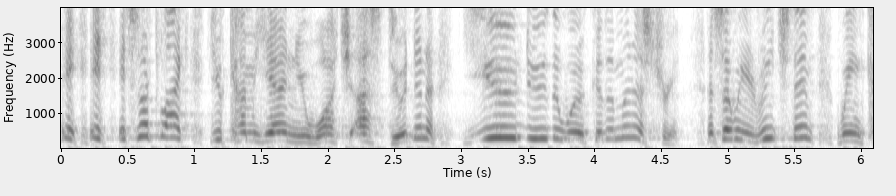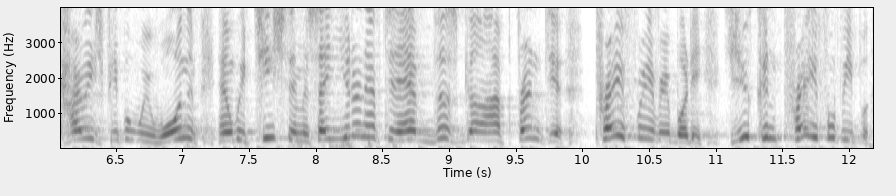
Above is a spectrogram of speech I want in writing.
it, it's not like you come here and you watch us do it. No, no. You do the work of the ministry. And so we reach them, we encourage people, we warn them, and we teach them and say, you don't have to have this guy up front here. Pray for everybody. You can pray for people.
